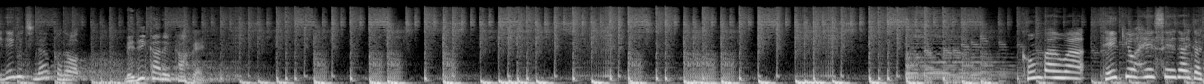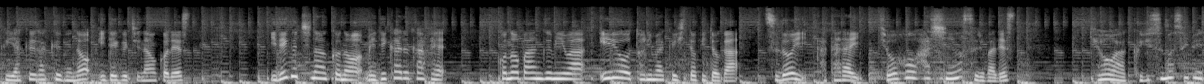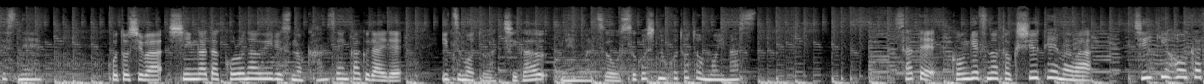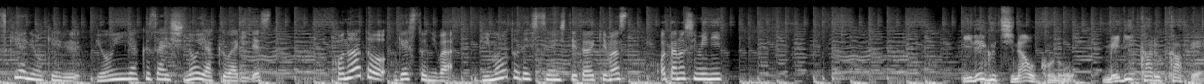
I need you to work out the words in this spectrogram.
井出口直子のメディカルカフェ。こんばんは。帝京平成大学薬学部の井出口直子です。井出口直子のメディカルカフェ。この番組は医療を取り巻く人々が集い語らい情報発信をする場です。今日はクリスマスイブですね。今年は新型コロナウイルスの感染拡大でいつもとは違う年末をお過ごしのことと思います。さて今月の特集テーマは地域包括ケアにおける病院薬剤師の役割です。この後ゲストにはリモートで出演していただきます。お楽しみに。井出口直子のメディカルカフェ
